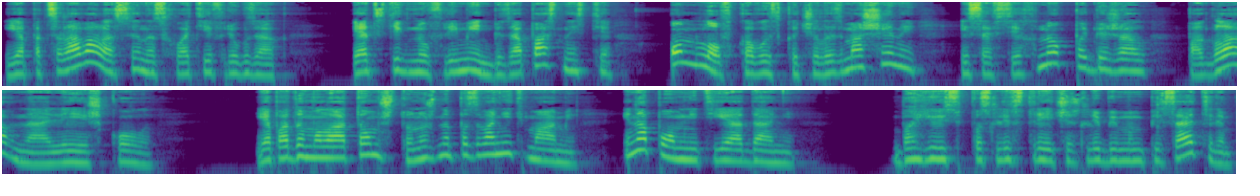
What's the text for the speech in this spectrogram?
Я поцеловала сына, схватив рюкзак. И, отстегнув ремень безопасности, он ловко выскочил из машины и со всех ног побежал по главной аллее школы. Я подумала о том, что нужно позвонить маме и напомнить ей о Дане. Боюсь, после встречи с любимым писателем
